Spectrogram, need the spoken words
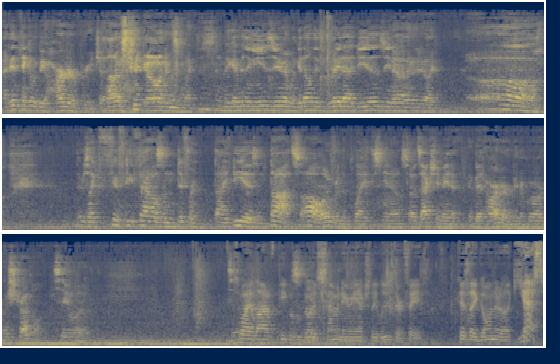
I didn't think it would be harder to preach. I thought I was going to go and it was gonna like, this is going to make everything easier. I'm going to get all these great ideas, you know. And then you're like, oh, there's like 50,000 different ideas and thoughts all over the place, you know. So it's actually made it a bit harder, a bit more of a struggle to. Uh, That's why a lot of people who go to seminary actually lose their faith because they go in there like, yes,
